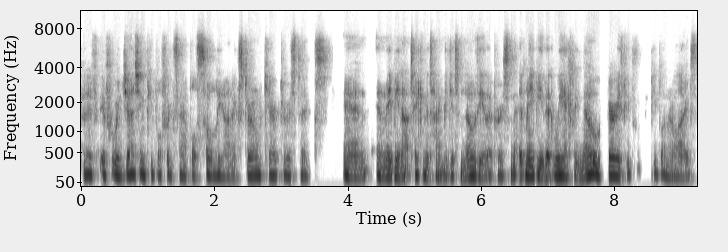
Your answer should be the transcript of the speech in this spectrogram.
But if, if we're judging people, for example, solely on external characteristics and, and maybe not taking the time to get to know the other person, it may be that we actually know various people, people in our lives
